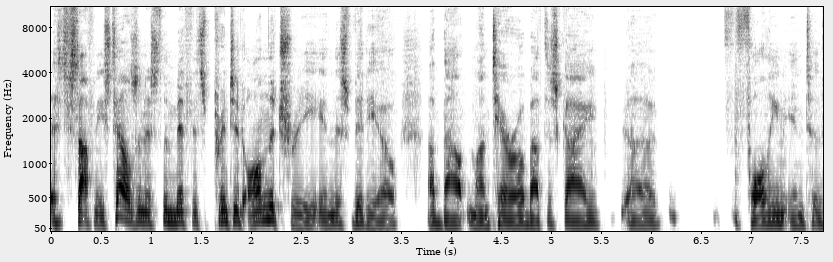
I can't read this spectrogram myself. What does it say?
Aristophanes tells, and it's the myth that's printed on the tree in this video about Montero, about this guy uh, falling into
